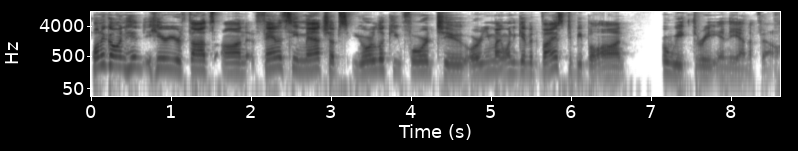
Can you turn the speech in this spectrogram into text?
want to go and hear your thoughts on fantasy matchups you're looking forward to, or you might want to give advice to people on for Week Three in the NFL.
